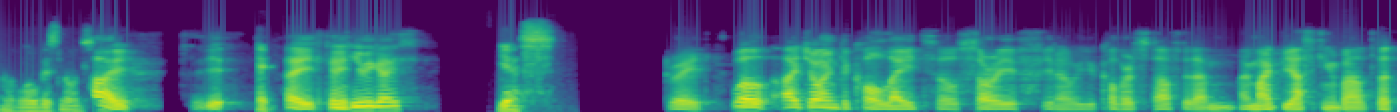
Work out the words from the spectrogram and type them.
Oh, Lobus notes. Hi. Yeah. Hey. Hey, can you hear me, guys? Yes. Great. Well, I joined the call late, so sorry if you know you covered stuff that I'm I might be asking about. But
